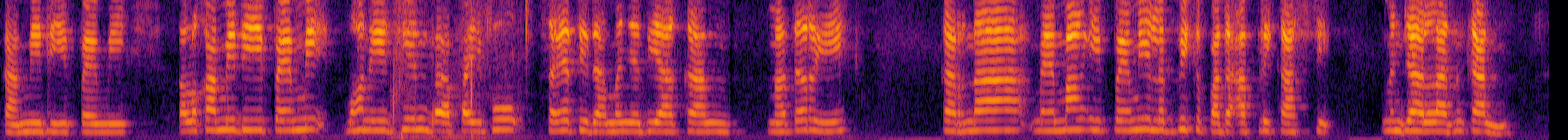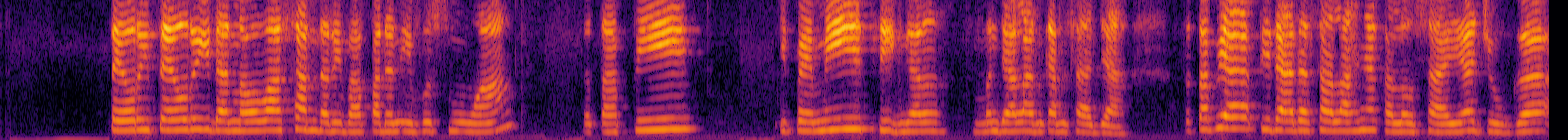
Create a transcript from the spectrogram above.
kami di IPMI kalau kami di PMI, mohon izin Bapak Ibu, saya tidak menyediakan materi karena memang IPMI lebih kepada aplikasi, menjalankan teori-teori dan wawasan dari Bapak dan Ibu semua, tetapi IPMI tinggal menjalankan saja. Tetapi ya, tidak ada salahnya kalau saya juga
